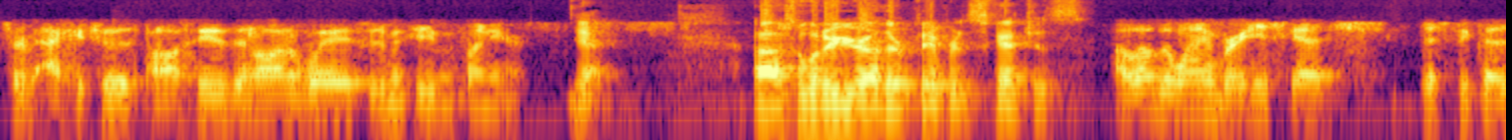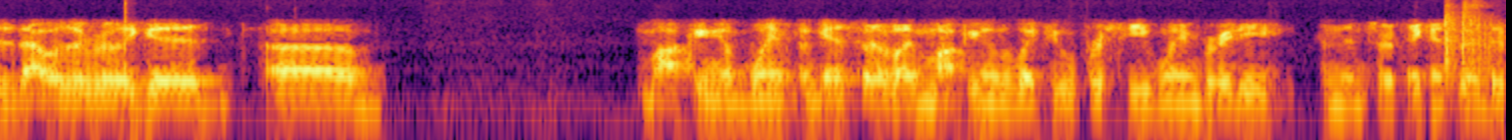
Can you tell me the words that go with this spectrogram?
sort of accurate to his policies in a lot of ways, which makes it even funnier. Yeah. Uh, so, what are your other favorite sketches? I love the Wayne Brady sketch just because that was a really good um, mocking of Wayne, again, sort of like mocking of the way people perceive Wayne Brady, and then sort of taking it to the,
